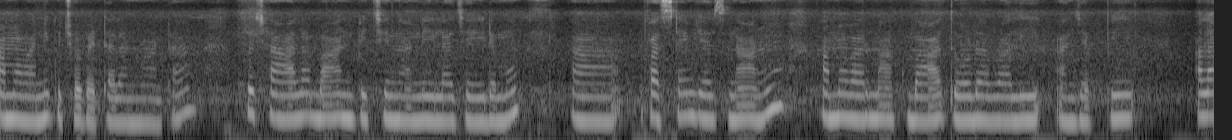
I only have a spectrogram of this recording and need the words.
అమ్మవారిని కూర్చోబెట్టాలన్నమాట. సో చాలా బాగా అనిపించిందండి ఇలా చేయడము. ఫస్ట్ టైం చేస్తున్నాను. అమ్మవారు మాకు బాగా తోడు అవ్వాలి అని చెప్పి అలా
